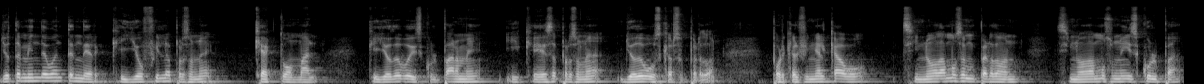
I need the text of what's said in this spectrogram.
yo también debo entender que yo fui la persona que actuó mal, que yo debo disculparme y que esa persona yo debo buscar su perdón. Porque al fin y al cabo, si no damos un perdón, si no damos una disculpa,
